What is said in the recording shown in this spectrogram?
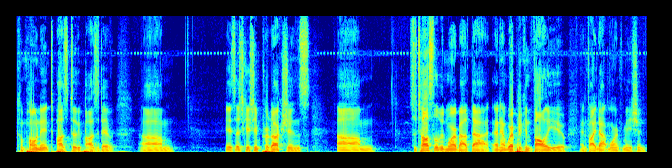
component to positively positive. Um, it's education productions. Um, so tell us a little bit more about that and how, where people can follow you and find out more information.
